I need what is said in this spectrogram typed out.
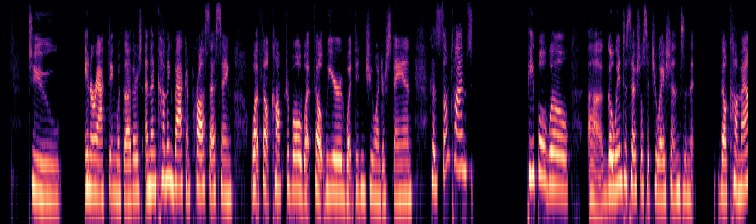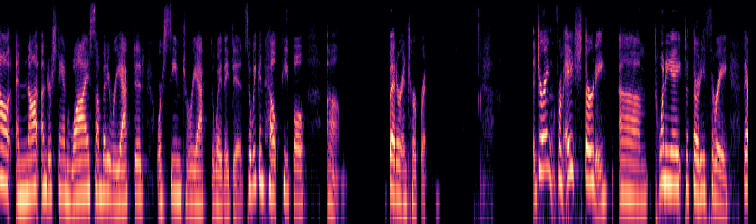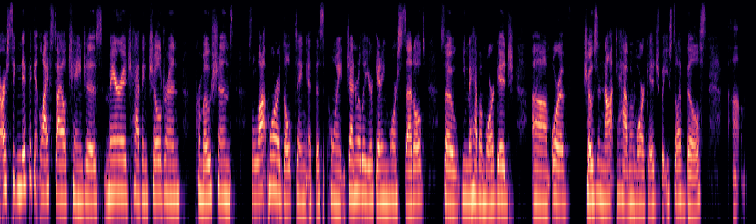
to interacting with others and then coming back and processing what felt comfortable what felt weird what didn't you understand? Because sometimes people will uh, go into social situations and they'll come out and not understand why somebody reacted or seemed to react the way they did. So we can help people um, better interpret during from age 30 um, 28 to 33 there are significant lifestyle changes marriage having children promotions. It's a lot more adulting at this point. Generally you're getting more settled so you may have a mortgage um, or have chosen not to have a mortgage but you still have bills. Um,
